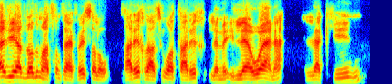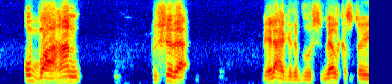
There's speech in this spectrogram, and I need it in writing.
Aad iyo aad baad u mahadsan tahay faysalow taariikhdaasi waa taariikh lama ilaawaana laakiin u baahan bulshada meelaha gadabuursi meel kastoy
